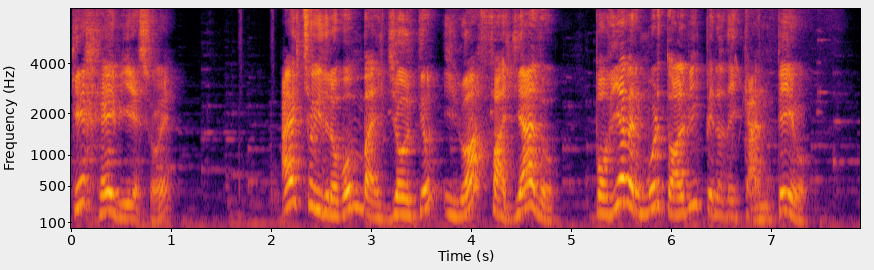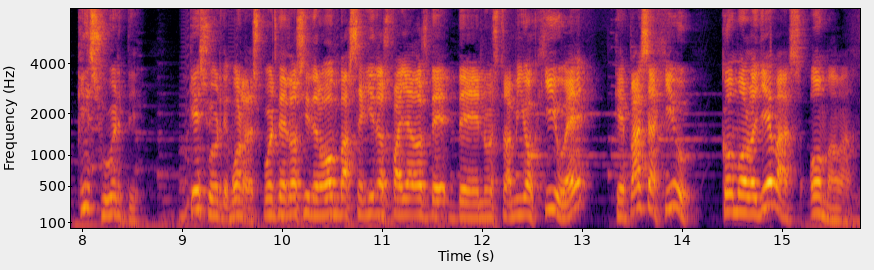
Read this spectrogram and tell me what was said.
Qué heavy eso, ¿eh? Ha hecho hidrobomba el Jolteon y lo ha fallado. Podría haber muerto Albi, pero de canteo. ¡Qué suerte! ¡Qué suerte! Bueno, después de dos hidrobombas seguidos fallados de, de nuestro amigo Hugh, ¿eh? ¿Qué pasa, Hugh? ¿Cómo lo llevas? Oh, mamá.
